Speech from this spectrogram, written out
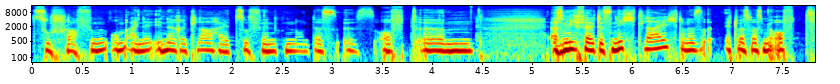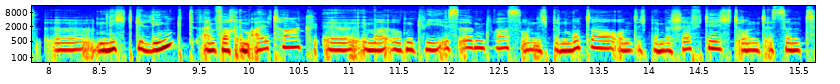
zu schaffen, um eine innere Klarheit zu finden. Und das ist oft, ähm, also mir fällt es nicht leicht und das ist etwas, was mir oft äh, nicht gelingt, einfach im Alltag. Äh, immer irgendwie ist irgendwas und ich bin Mutter und ich bin beschäftigt und es sind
